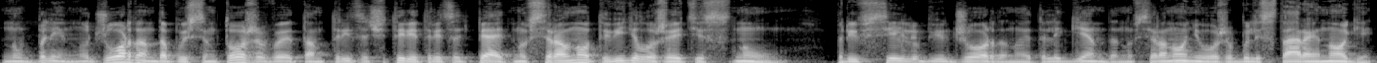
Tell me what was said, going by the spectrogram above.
Ну, блин, ну Джордан, допустим, тоже вы там 34-35, но все равно ты видел уже эти, ну, при всей любви к Джордану, это легенда, но все равно у него уже были старые ноги.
